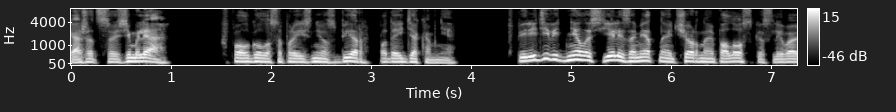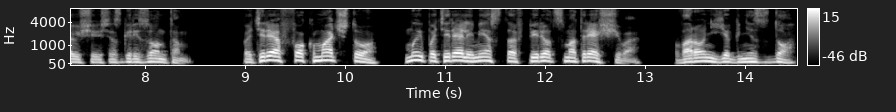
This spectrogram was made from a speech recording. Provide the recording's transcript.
«Кажется, земля», — в полголоса произнес Бер, подойдя ко мне. Впереди виднелась еле заметная черная полоска, сливающаяся с горизонтом. Потеряв фок-мачту, мы потеряли место вперед смотрящего. Воронье гнездо.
